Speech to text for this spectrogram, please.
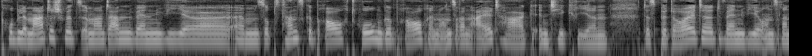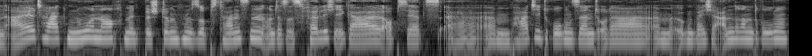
problematisch wird es immer dann, wenn wir ähm, Substanzgebrauch, Drogengebrauch in unseren Alltag integrieren. Das bedeutet, wenn wir unseren Alltag nur noch mit bestimmten Substanzen, und es ist völlig egal, ob es jetzt äh, ähm, Partydrogen sind oder irgendwelche anderen Drogen,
